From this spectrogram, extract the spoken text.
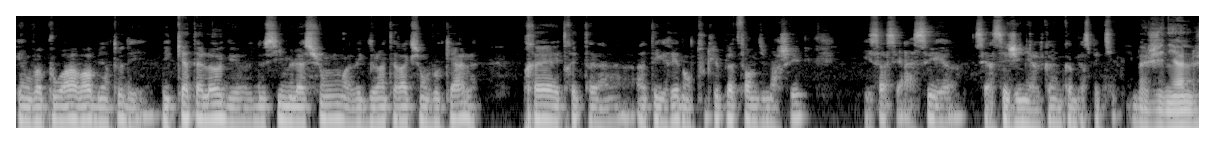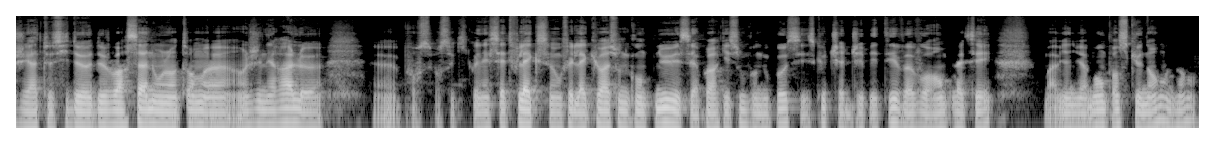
et on va pouvoir avoir bientôt des, catalogues de simulation avec de l'interaction vocale prêts à être, intégrés dans toutes les plateformes du marché. Et ça, c'est assez, euh, assez génial quand même comme perspective. Bah, génial, j'ai hâte aussi de, voir ça. Nous, on l'entend euh, en général. Euh, pour, pour, ceux qui connaissent cette flex, on fait de la curation de contenu et c'est la première question qu'on nous pose, c'est est-ce que ChatGPT va vous remplacer? Bah, Bien évidemment, on pense que non. non.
